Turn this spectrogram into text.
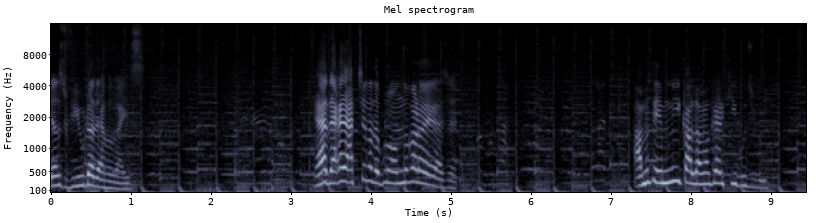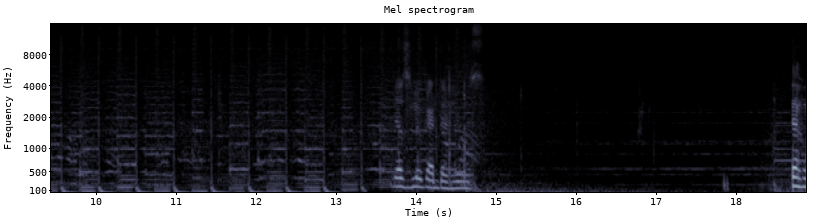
জাস্ট ভিউটা দেখো গাইজ হ্যাঁ দেখা যাচ্ছে না তো, পুরো অন্ধকার হয়ে গেছে। আমি তো এমনিই কালো, আমাকে আর কি বুঝবি? Just look at the views দেখো,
